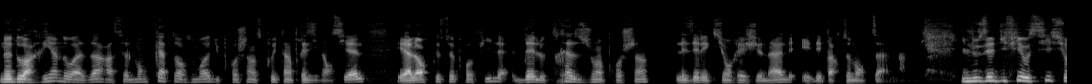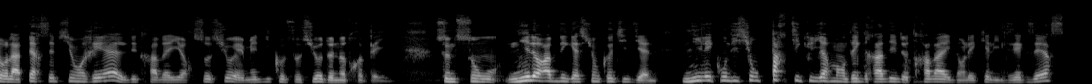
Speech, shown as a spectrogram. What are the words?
ne doit rien au hasard à seulement 14 mois du prochain scrutin présidentiel et alors que se profilent dès le 13 juin prochain les élections régionales et départementales. Il nous édifie aussi sur la perception réelle des travailleurs sociaux et médico-sociaux de notre pays. Ce ne sont ni leur abnégation quotidienne, ni les conditions particulièrement dégradées de travail dans lesquelles ils exercent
